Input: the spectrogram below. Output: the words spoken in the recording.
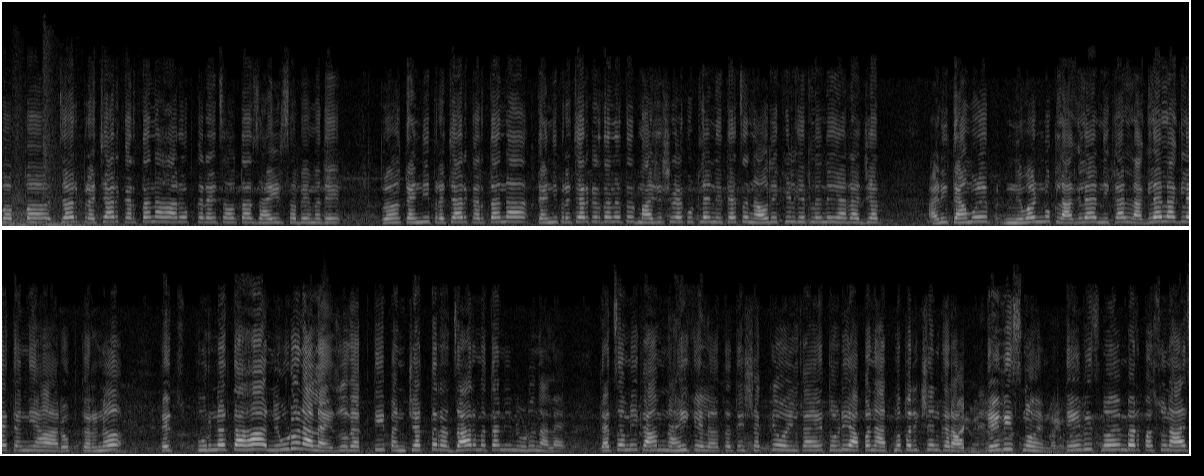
पप्पा जर प्रचार करताना हा आरोप करायचा होता जाहीर सभेमध्ये त्यांनी प्रचार करताना त्यांनी प्रचार करताना तर माझ्याशिवाय कुठल्या नेत्याचं नाव देखील घेतलं नाही या राज्यात. आणि त्यामुळे निवडणूक लागल्या निकाल लागल्या लागल्या त्यांनी हा आरोप करणं हे पूर्णतः निवडून आलाय. जो व्यक्ती पंच्याहत्तर हजार मतांनी निवडून आलाय. त्याचं मी काम नाही केलं तर ते शक्य होईल का हे थोडी आपण आत्मपरीक्षण करावं. तेवीस नोव्हेंबर तेवीस नोव्हेंबरपासून आज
